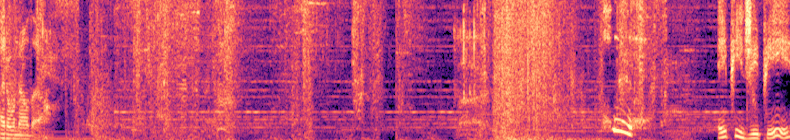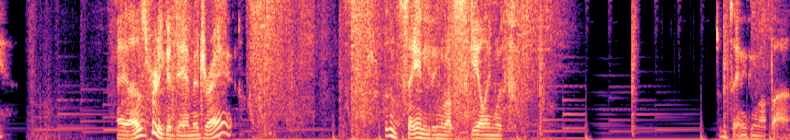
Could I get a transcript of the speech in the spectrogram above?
I don't know though. Ooh. APGP. Hey, that was pretty good damage, right? Doesn't say anything about scaling with. Doesn't say anything about that.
